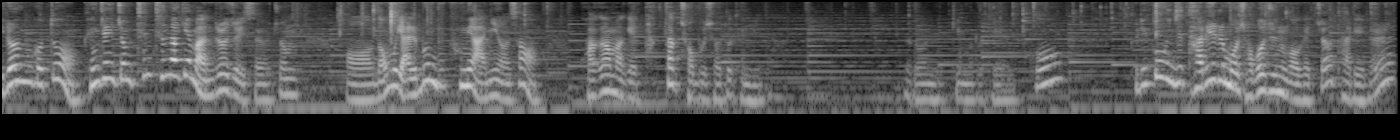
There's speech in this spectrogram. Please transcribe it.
이런 것도 굉장히 좀 튼튼하게 만들어져 있어요. 좀 어, 너무 얇은 부품이 아니어서 과감하게 탁탁 접으셔도 됩니다. 이런 느낌으로 되어 있고 그리고 이제 다리를 뭐 접어주는 거겠죠? 다리를.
